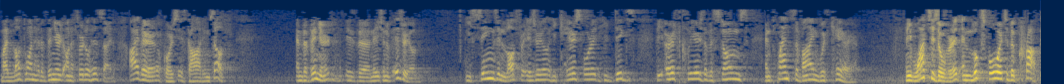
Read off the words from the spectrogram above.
My loved one had a vineyard on a fertile hillside. I there, of course, is God himself. And the vineyard is the nation of Israel. He sings in love for Israel. He cares for it. He digs the earth, clears of the stones, and plants the vine with care. And he watches over it and looks forward to the crop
